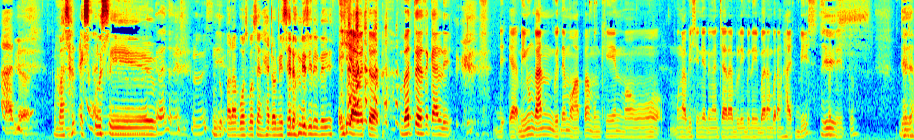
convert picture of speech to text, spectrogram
ada Kemasan eksklusif untuk para bos-bos yang hedonis hedonis ini nih. iya betul betul sekali ya bingung kan duitnya mau apa mungkin mau menghabisinya dengan cara beli-beli barang-barang hype beast seperti Iya. itu Ya, ya.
